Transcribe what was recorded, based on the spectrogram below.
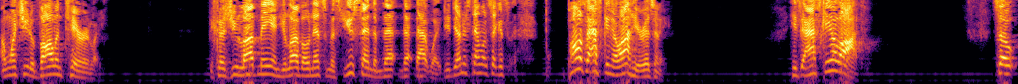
I want you to voluntarily because you love me and you love Onesimus, you send them that, that, that way. Did you understand what I'm saying? Paul's asking a lot here, isn't he? He's asking a lot. So,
